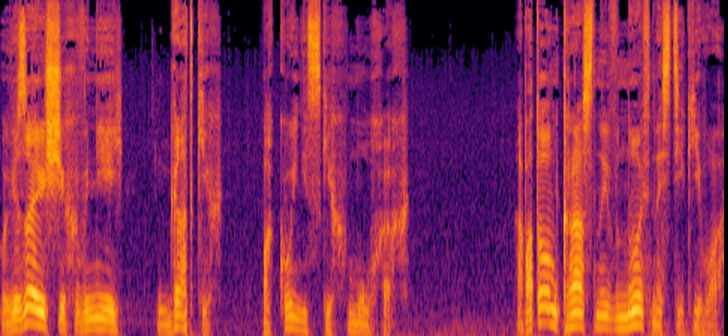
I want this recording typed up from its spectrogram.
увязающих в ней гадких покойницких мухах. А потом Красный вновь настиг его.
